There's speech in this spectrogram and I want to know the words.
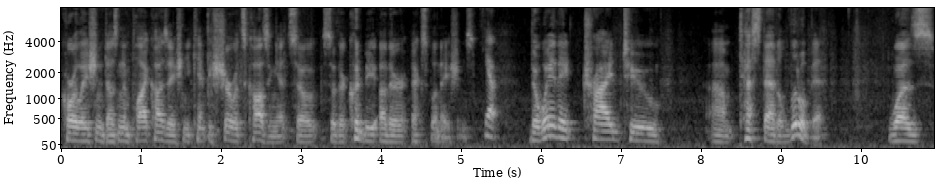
Correlation doesn't imply causation. You can't be sure what's causing it. So, so there could be other explanations Yep. The way they tried to um, test that a little bit was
